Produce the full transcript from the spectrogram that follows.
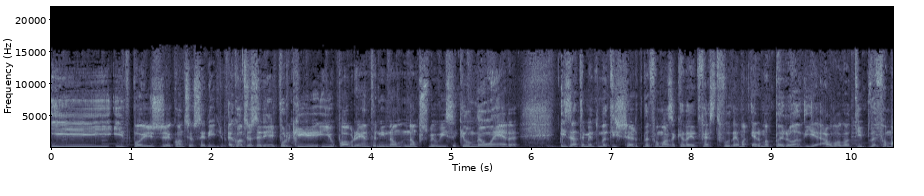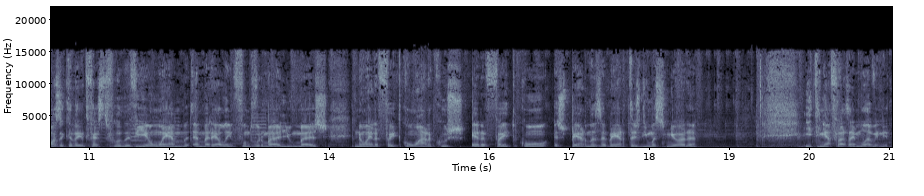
E, e depois aconteceu sarilho. Aconteceu sarilho porque, e o pobre Anthony não, não percebeu isso, aquilo não era exatamente uma t-shirt da famosa cadeia de fast food, é uma- era uma paródia ao logotipo da famosa cadeia de fast food. Havia um M amarelo em fundo vermelho, mas não era feito com arcos, era feito com as pernas abertas de uma senhora. E tinha a frase I'm loving it.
